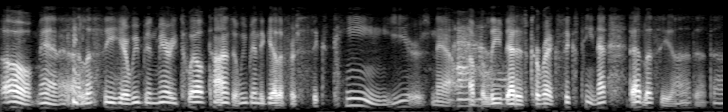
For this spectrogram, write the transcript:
Oh man, uh, let's see here. We've been married 12 times and we've been together for 16 years now. I believe that is correct. 16. That that let's see. Uh, da,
